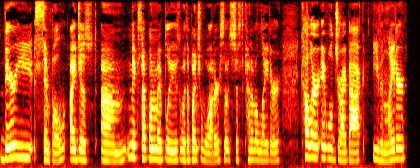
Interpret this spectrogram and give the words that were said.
Very simple. I just um, mixed up one of my blues with a bunch of water, so it's just kind of a lighter color. It will dry back even later.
